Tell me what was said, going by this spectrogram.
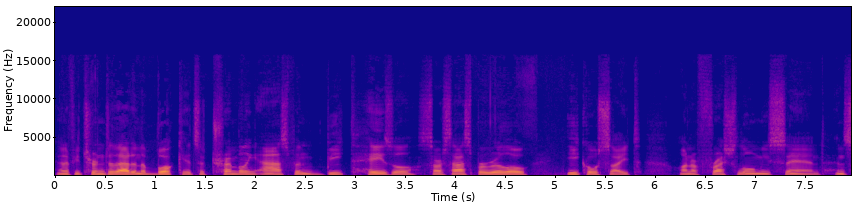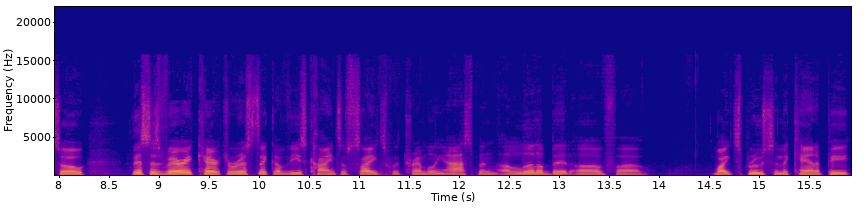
And if you turn to that in the book, it's a trembling aspen beaked hazel sarsaparilla ecosite on a fresh loamy sand. And so this is very characteristic of these kinds of sites with trembling aspen, a little bit of uh, white spruce in the canopy,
